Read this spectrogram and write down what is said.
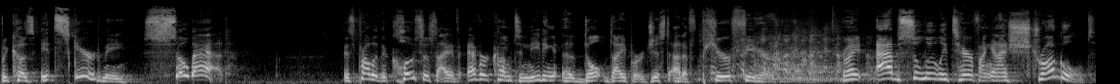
because it scared me so bad. It's probably the closest I have ever come to needing an adult diaper just out of pure fear. right? Absolutely terrifying. And I struggled.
